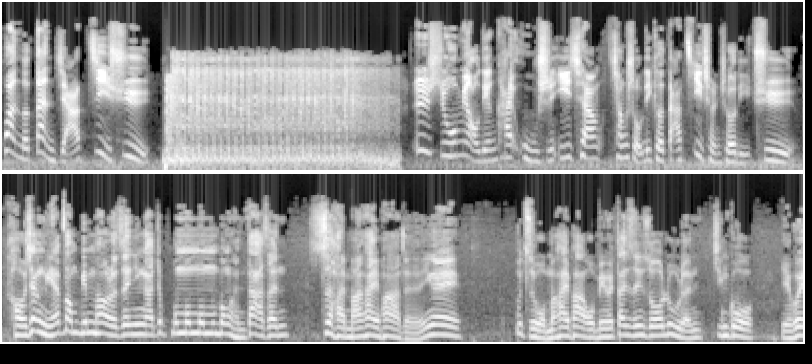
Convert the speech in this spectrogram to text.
换了弹夹继续。日十五秒连开五十一枪，枪手立刻搭计程车离去。好像你在放鞭炮的声音啊，就嘣嘣嘣嘣嘣很大声，是还蛮害怕的，因为。不止我们害怕，我们也担心说路人经过也会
